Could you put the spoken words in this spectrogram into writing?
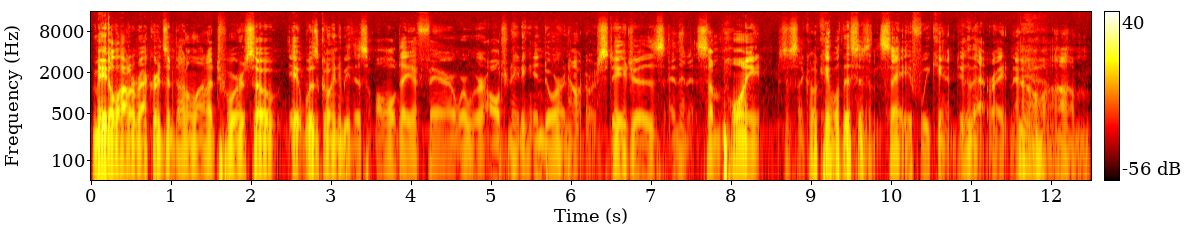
made a lot of records and done a lot of tours. So it was going to be this all day affair where we were alternating indoor and outdoor stages. And then at some point, it's just like, okay, well, this isn't safe. We can't do that right now. Um,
